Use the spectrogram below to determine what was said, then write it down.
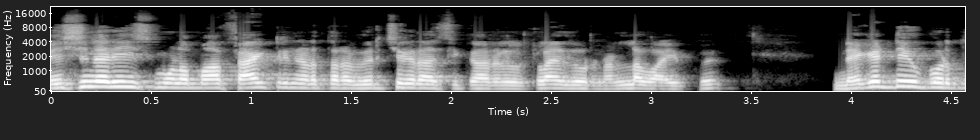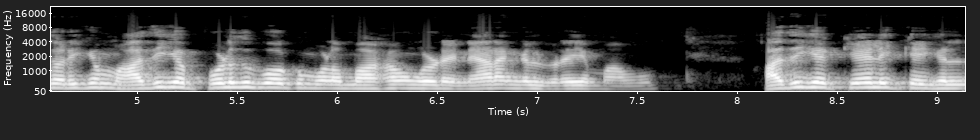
மிஷினரிஸ் மூலமாக ஃபேக்ட்ரி நடத்துகிற விருச்சிக ராசிக்காரர்களுக்கெல்லாம் இது ஒரு நல்ல வாய்ப்பு. நெகட்டிவ் பொறுத்த வரைக்கும் அதிக பொழுதுபோக்கு மூலமாக உங்களுடைய நேரங்கள் விரயமாகும். அதிக கேளிக்கைகள்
